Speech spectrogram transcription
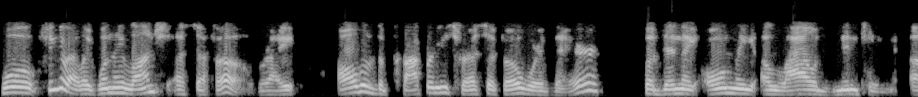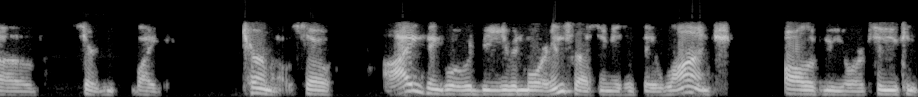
Well, think about it, like when they launched SFO, right? all of the properties for SFO were there, but then they only allowed minting of certain like terminals. So I think what would be even more interesting is if they launch all of New York so you can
